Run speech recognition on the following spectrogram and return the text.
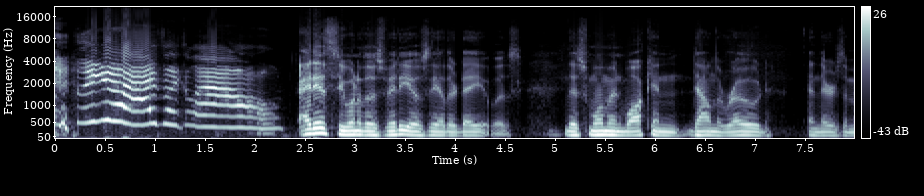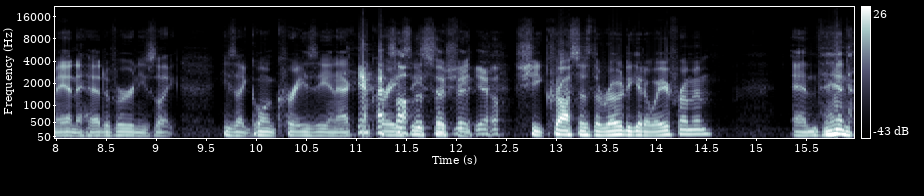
it's a clown. I did see one of those videos the other day. It was this woman walking down the road, and there's a man ahead of her, and he's like, he's like going crazy and acting Yeah, crazy. So she video. she crosses the road to get away from him, and then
